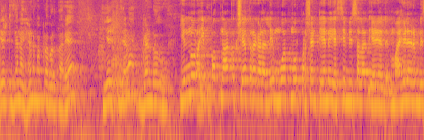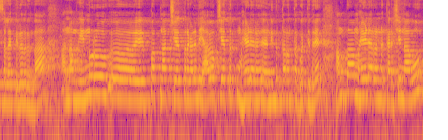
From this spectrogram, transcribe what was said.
ಎಷ್ಟು ಜನ ಹೆಣ್ಮಕ್ಳು ಬರ್ತಾರೆ ಎಷ್ಟು ಜನ? ಗಂಡು. ಇನ್ನೂರ ಇಪ್ಪತ್ನಾಲ್ಕು ಕ್ಷೇತ್ರಗಳಲ್ಲಿ ಮೂವತ್ತ್ಮೂರು ಪರ್ಸೆಂಟ್ ಏನು ಎಸ್ ಸಿ ಮೀಸಲಾತಿ ಮಹಿಳೆಯರ ಮೀಸಲಾತಿ ಇರೋದ್ರಿಂದ ನಮ್ಗೆ ಇನ್ನೂರು ಇಪ್ಪತ್ನಾಲ್ಕು ಕ್ಷೇತ್ರಗಳಲ್ಲಿ ಯಾವ್ಯಾವ ಕ್ಷೇತ್ರಕ್ಕೆ ಮಹಿಳೆಯರು ನಿಂದಿರ್ತಾರಂತ ಗೊತ್ತಿದ್ರೆ ಅಂಥ ಮಹಿಳೆಯರನ್ನು ಕರೆಸಿ ನಾವು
